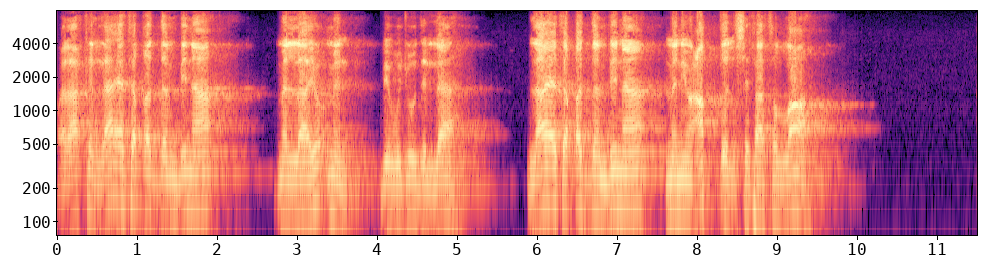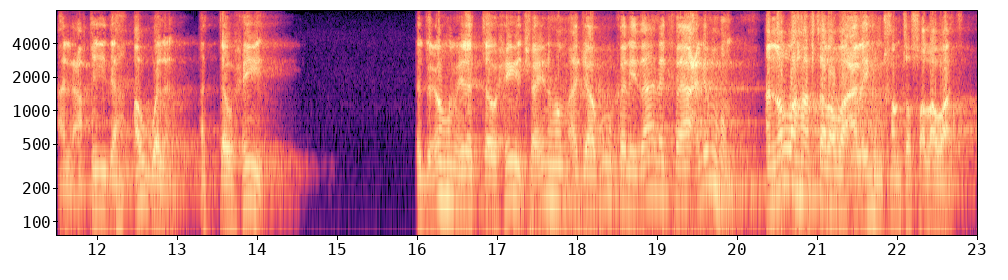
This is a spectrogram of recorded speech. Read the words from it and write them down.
ولكن لا يتقدم بنا من لا يؤمن بوجود الله. لا يتقدم بنا من يعطل صفات الله. العقيدة أولا التوحيد. ادعوهم إلى التوحيد فإنهم أجابوك لذلك فأعلمهم أن الله افترض عليهم خمس صلوات.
